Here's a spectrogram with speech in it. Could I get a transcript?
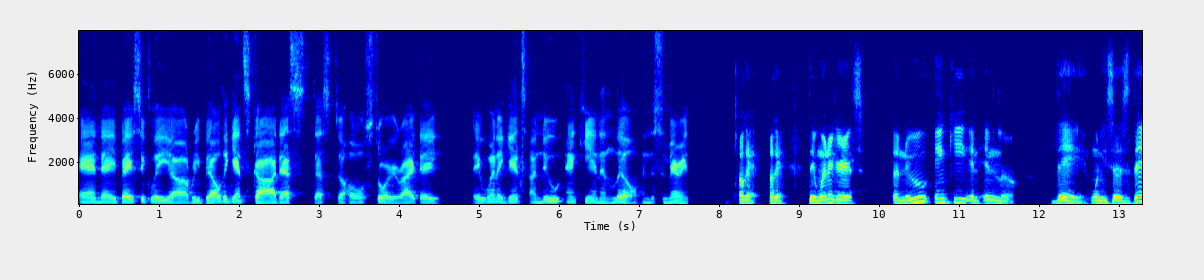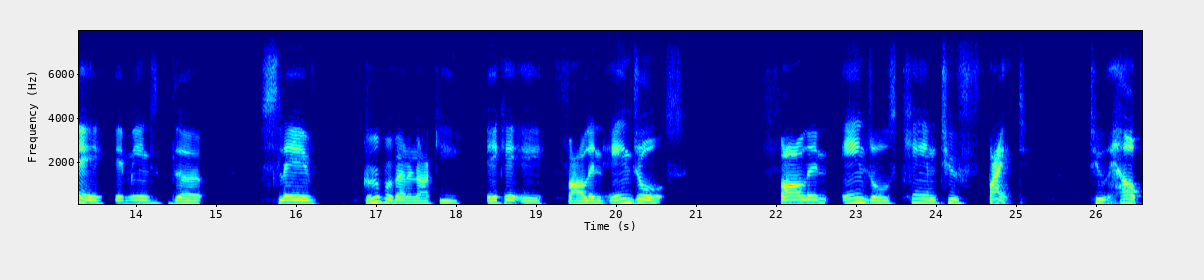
and they basically uh, rebelled against God. That's that's the whole story, right? They they went against Anu, Enki, and Lil in the Sumerian. Okay, okay. They went against Anu, Enki, and Enlil. They. When he says they, it means the slave group of Anunnaki, aka fallen angels. Fallen angels came to fight, to help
